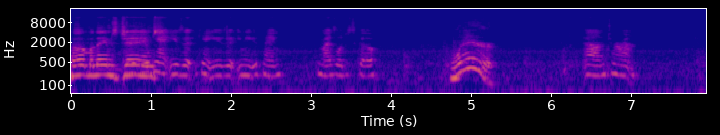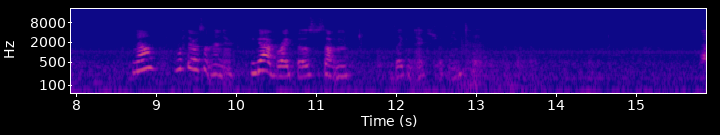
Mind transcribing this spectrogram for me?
Uh, my name's James. You can't use it. Can't use it. You need a thing. You might as well just go. Where? Um, turn around. No, I hope there was something in there. You gotta break those or something. It's like an extra thing.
